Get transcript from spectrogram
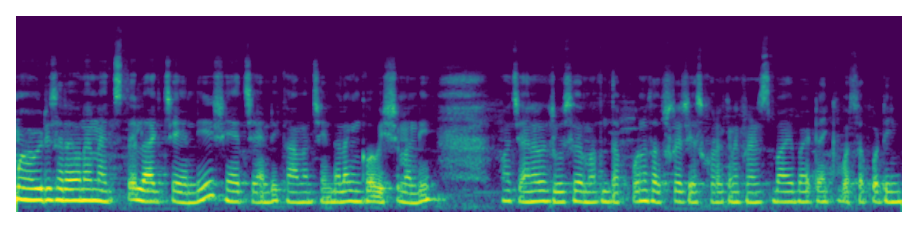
మా వీడియో ఎవరైనా నచ్చితే లైక్ చేయండి షేర్ చేయండి కామెంట్ చేయండి. అలాగే ఇంకో విషయం అండి మా ఛానల్ చూసే మాత్రం తప్పకుండా సబ్స్క్రైబ్ చేసుకోవాలి friends bye bye. Thank you for supporting.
